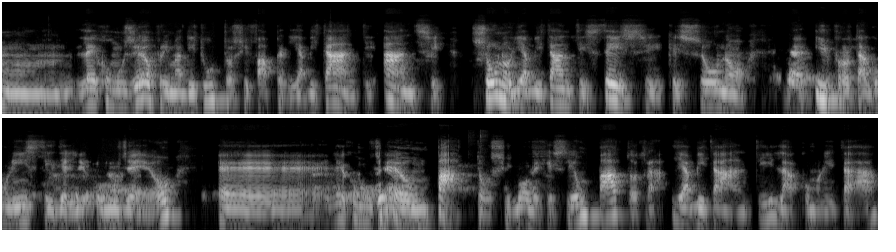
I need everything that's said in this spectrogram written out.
Mm, l'ecomuseo prima di tutto si fa per gli abitanti, anzi sono gli abitanti stessi che sono eh, i protagonisti dell'ecomuseo. Eh, l'ecomuseo è un patto, si vuole che sia un patto tra gli abitanti, la comunità,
